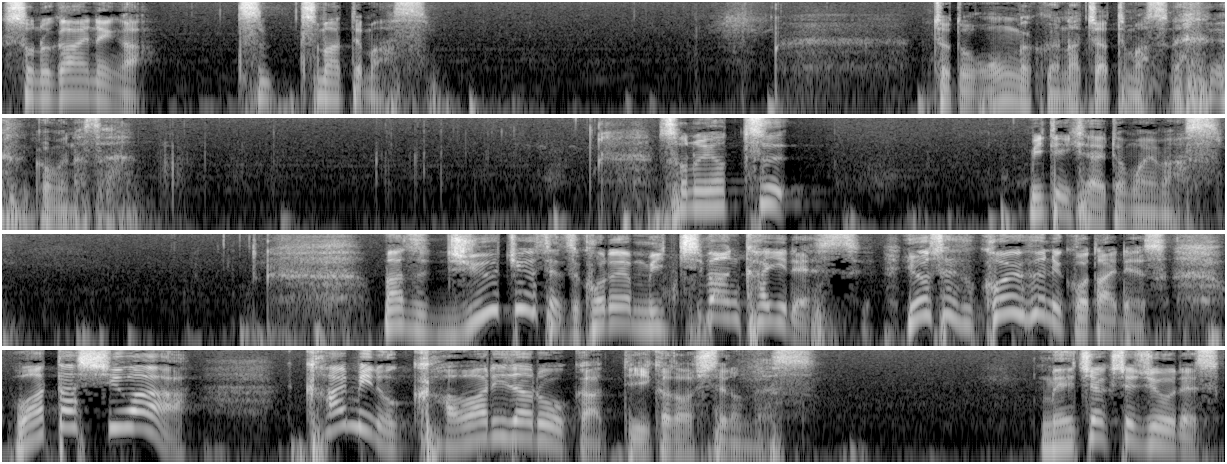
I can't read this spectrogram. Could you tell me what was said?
その概念が詰まってます。ちょっと音楽が鳴っちゃってますね。ごめんなさい。その4つ見ていきたいと思います。まず19節これは一番鍵です。ヨセフこういうふうに答えです。私は神の代わりだろうかって言い方をしてるんです。めちゃくちゃ重要です。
